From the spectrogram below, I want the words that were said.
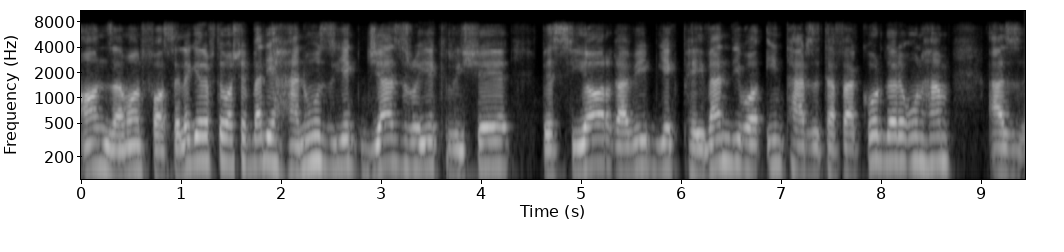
آن زمان فاصله گرفته باشه ولی هنوز یک جذر و یک ریشه بسیار قوی یک پیوندی با این طرز تفکر داره. اون هم از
